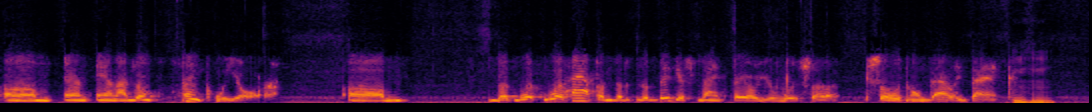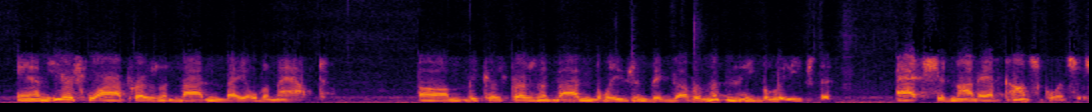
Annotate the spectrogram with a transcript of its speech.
um, and and I don't think we are. Um, but what what happened? The, the biggest bank failure was uh, Silicon Valley Bank, and here's why President Biden bailed them out. Um, because President Biden believes in big government, and he believes that acts should not have consequences.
